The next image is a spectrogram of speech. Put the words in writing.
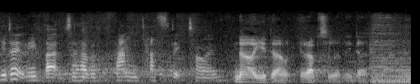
You don't need that to have a fantastic time. No, you don't. You're absolutely dead.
